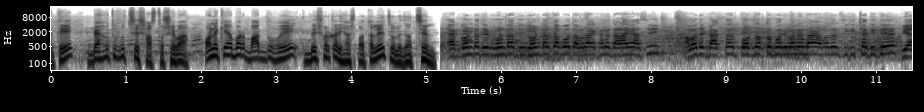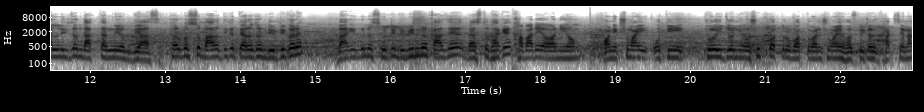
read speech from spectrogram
এতে ব্যাহত হচ্ছে স্বাস্থ্যসেবা। অনেকে আবার বাধ্য হয়ে বেসরকারি হাসপাতালে চলে যাচ্ছেন। এক ঘণ্টা দেড় ঘণ্টা দুই ঘণ্টা যাবত আমরা এখানে দাঁড়াই আছি। আমাদের ডাক্তার পর্যাপ্ত পরিমাণে নাই আমাদের চিকিৎসা দিতে। বিয়াল্লিশ জন ডাক্তার নিয়োগ দেওয়া আছে। সর্বোচ্চ বারো থেকে তেরো জন ডিউটি করে। বাকিগুলো ছুটি বিভিন্ন কাজে ব্যস্ত থাকে। খাবারে অনিয়ম। অনেক সময় অতি প্রয়োজনীয় ওষুধপত্র বর্তমান সময়ে হসপিটাল থাকছে না।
